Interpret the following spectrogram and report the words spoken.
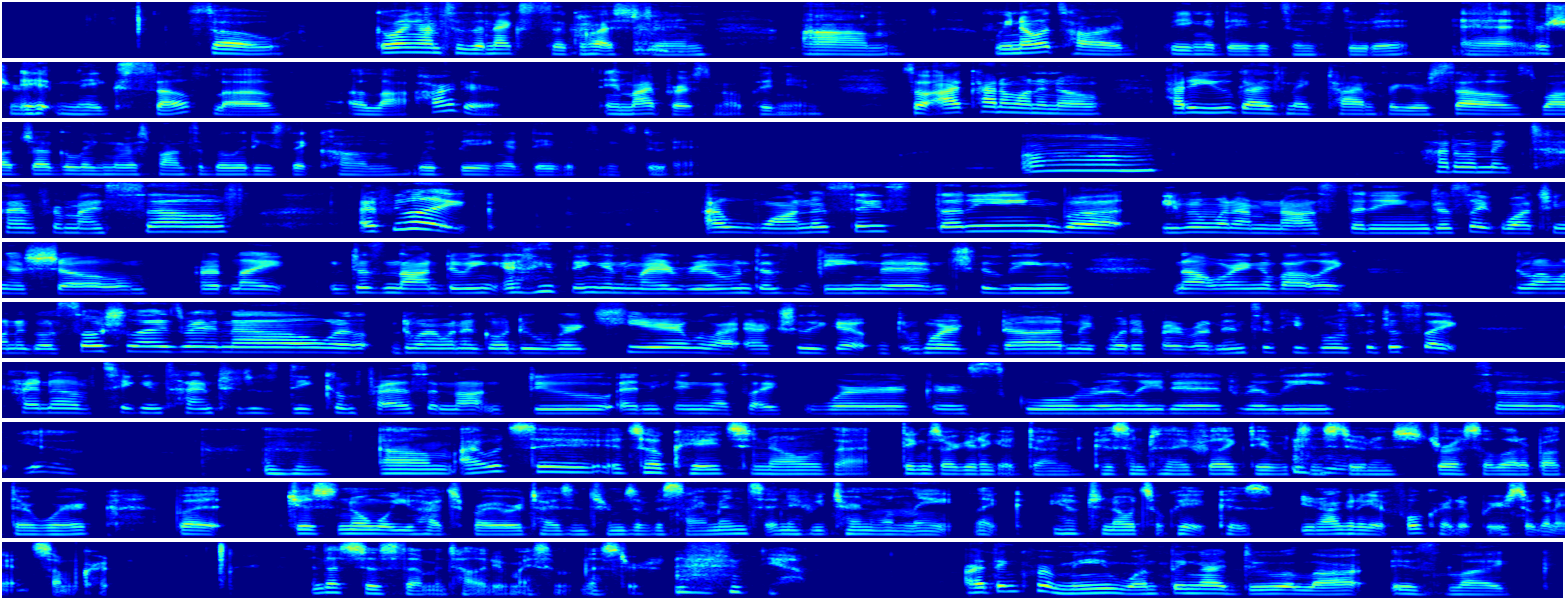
so, going on to the next question, um, we know it's hard being a Davidson student, and sure. it makes self love a lot harder, in my personal opinion. So, I kind of want to know how do you guys make time for yourselves while juggling the responsibilities that come with being a Davidson student? um how do i make time for myself i feel like i want to say studying but even when i'm not studying just like watching a show or like just not doing anything in my room just being there and chilling not worrying about like do I want to go socialize right now? Or do I want to go do work here? Will I actually get work done? Like, what if I run into people? So, just like kind of taking time to just decompress and not do anything that's like work or school related, really. So, yeah. Mm-hmm. Um, I would say it's okay to know that things are gonna get done because sometimes I feel like Davidson Mhm. students stress a lot about their work, but just know what you have to prioritize in terms of assignments. And if you turn one late, like you have to know it's okay because you're not gonna get full credit, but you're still gonna get some credit. And that's just the mentality of my semester. Yeah. I think for me, one thing I do a lot is like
